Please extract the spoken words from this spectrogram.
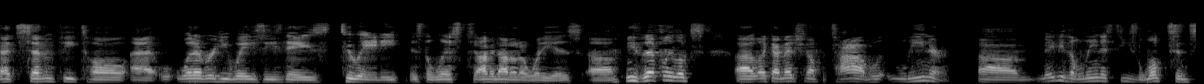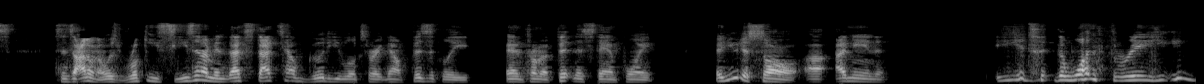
at seven feet tall, at whatever he weighs these days, 280 is the list. I mean, I don't know what he is. Um, he definitely looks, uh, like I mentioned off the top, leaner. Um, maybe the leanest he's looked since, since I don't know his rookie season. I mean, that's that's how good he looks right now physically and from a fitness standpoint. And you just saw, uh, I mean, he hits the one three. He, he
